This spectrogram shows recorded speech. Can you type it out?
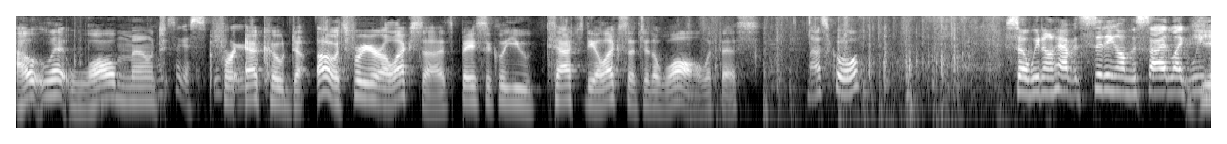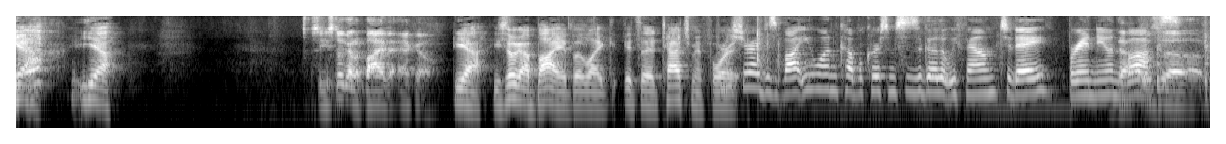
outlet wall mount Looks like a for Echo. Do- oh, it's for your Alexa. It's basically you attach the Alexa to the wall with this. That's cool. So we don't have it sitting on the side like we yeah, do? yeah, So you still got to buy the Echo. yeah. You still gotta buy it, but like it's an attachment for Pretty it. sure I just bought you one a couple Christmases ago that we found today, brand new in the That box. was a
